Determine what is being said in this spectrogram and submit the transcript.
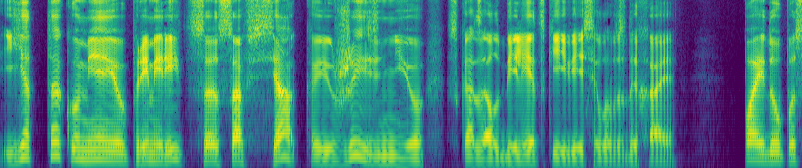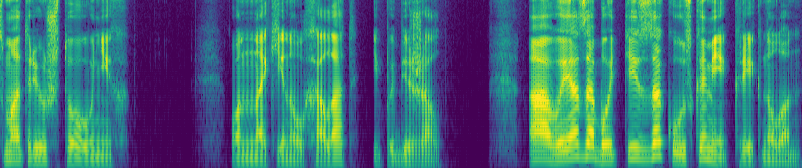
я так умею примириться со всякой жизнью», — сказал Белецкий, весело вздыхая. «Пойду посмотрю, что у них». Он накинул халат и побежал. «А вы озаботьтесь закусками!» — крикнул он.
